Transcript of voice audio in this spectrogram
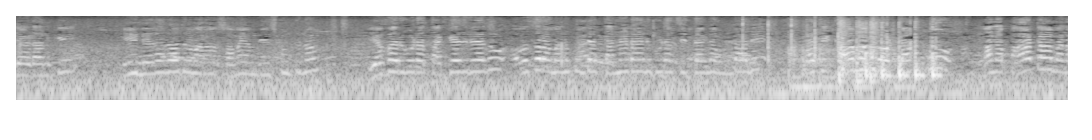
చేయడానికి ఈ నెల రోజులు మనం సమయం తీసుకుంటున్నాం. ఎవరు కూడా తగ్గేది లేదు. అవసరం అనుకుంటే తన్నడానికి కూడా సిద్ధంగా ఉండాలి. ప్రతి గ్రామంలో డబ్బు మన పాట మన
